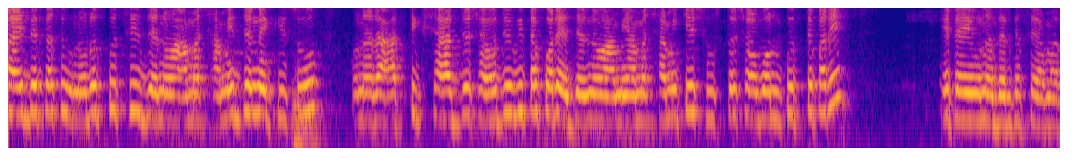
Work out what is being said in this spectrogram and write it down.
ভাইদের কাছে অনুরোধ করছি যেন আমার স্বামীর জন্য কিছু ওনারা আর্থিক সাহায্য সহযোগিতা করে যেন আমি আমার স্বামীকে সুস্থ সবল করতে পারি। এটাই ওনাদের কাছে আমার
